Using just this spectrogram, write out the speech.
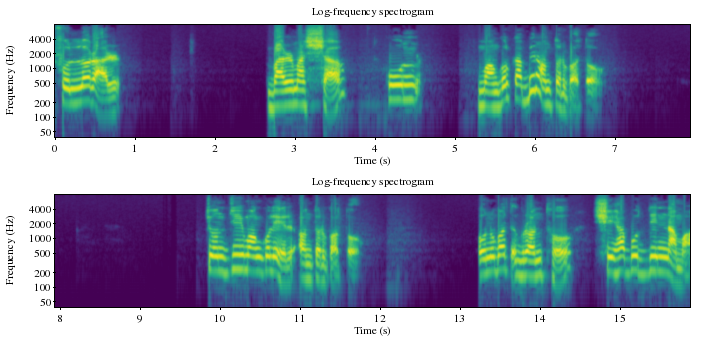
ফুল্লরার বারমাসা কোন মঙ্গল কাব্যের অন্তর্গত? চন্দ্রী মঙ্গলের অন্তর্গত। অনুবাদ গ্রন্থ শিহাবুদ্দিন নামা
